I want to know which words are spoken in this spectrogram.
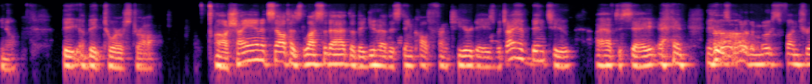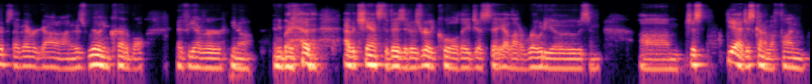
you know, big a big tourist draw. Uh, Cheyenne itself has less of that, though they do have this thing called Frontier Days, which I have been to, I have to say, and it was one of the most fun trips I've ever gone on. It was really incredible. If you ever, you know, anybody have, have a chance to visit, it was really cool. They just say a lot of rodeos and um, just yeah, just kind of a fun,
